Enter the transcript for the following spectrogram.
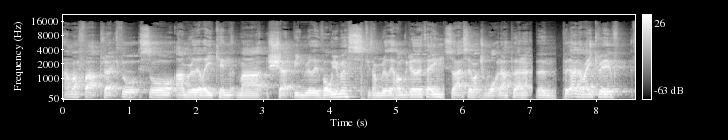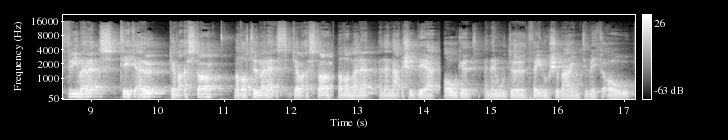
I'm a fat prick though, so I'm really liking my shit being really voluminous because I'm really hungry all the time. So that's how much water I put in it. Boom. Put that in the microwave, three minutes, take it out, give it a stir. Another two minutes, give it a stir, another minute, and then that should be it. All good. And then we'll do the final shebang to make it all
